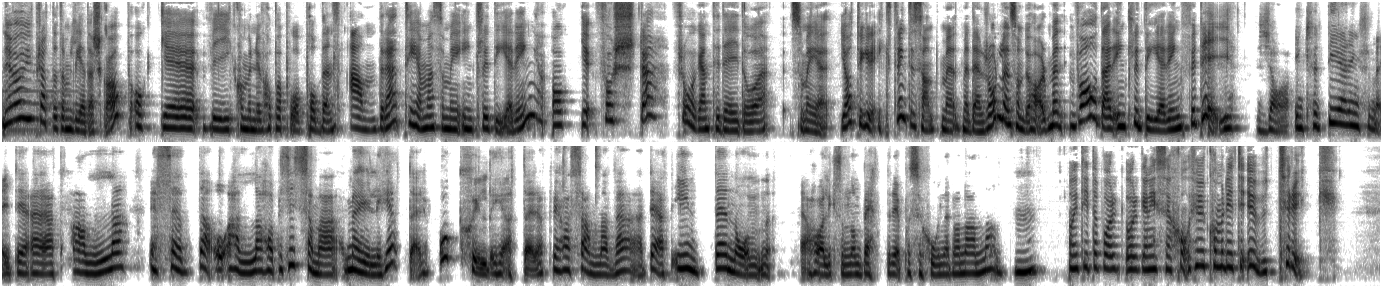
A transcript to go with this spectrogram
Nu har vi pratat om ledarskap och eh, vi kommer nu hoppa på poddens andra tema som är inkludering. Och första frågan till dig då, som är, jag tycker är extra intressant med, med den rollen som du har, men vad är inkludering för dig? Ja, inkludering för mig det är att alla är sedda och alla har precis samma möjligheter och skyldigheter. Att vi har samma värde, att inte någon har liksom någon bättre position än någon annan. Mm. Om vi tittar på organisation, hur kommer det till uttryck?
